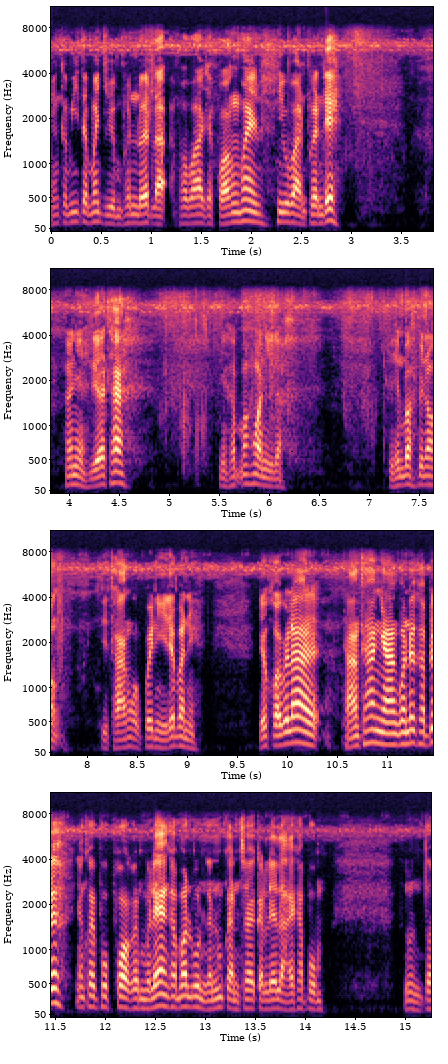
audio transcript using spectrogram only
ยังก็มีแต่มายืมเพิ่นเลิศละเพราะว่าจะของไม่อยู่บ้านเพิ่นเด้อันนี้เหลือท่านี่ครับมาฮอดนี่ละเห็นป่ะพี่น้องสีทางออกไปนี่ได้ป่ะนี่เดี๋ยวขอเวลาทางทางยางก่อนเด้อครับเด้อยังค่อยพบพอกันมือแรงครับมาลุ้นกันกันซอยกันหลายๆครับผมลุ้นต่อ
